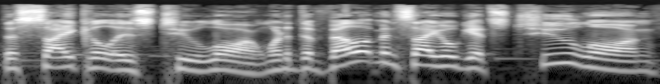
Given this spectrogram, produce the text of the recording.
the cycle is too long. When a development cycle gets too long,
